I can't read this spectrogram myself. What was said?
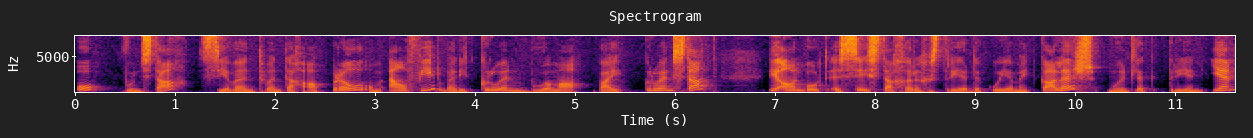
op Woensdag 27 April om 11:00 by die Kroon Boma by Kroonstad. Die aanbod is 60 geregistreerde koeie met kalvers, moontlik 3 in 1,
